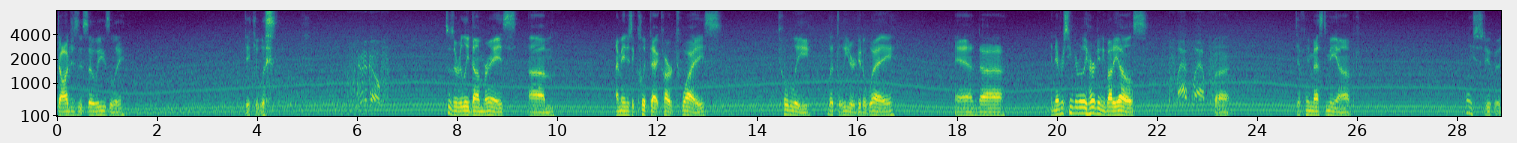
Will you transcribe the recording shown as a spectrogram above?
dodges it so easily. Ridiculous. Two to go. This was a really dumb race. Um, I managed to clip that car twice. Totally let the leader get away. And uh, it never seemed to really hurt anybody else. Last lap. But definitely messed me up. Really stupid.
